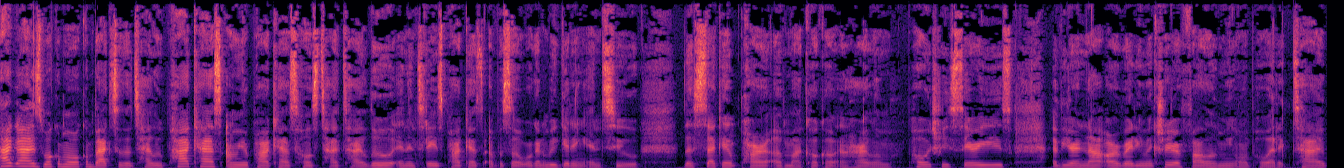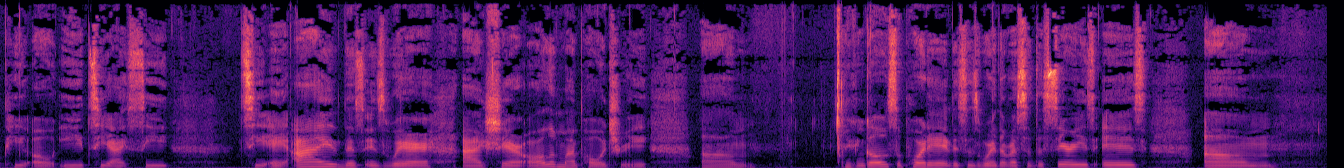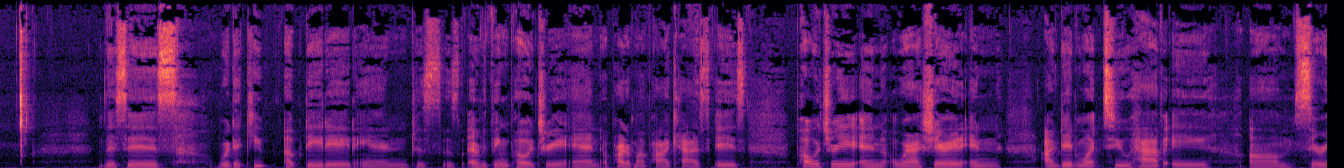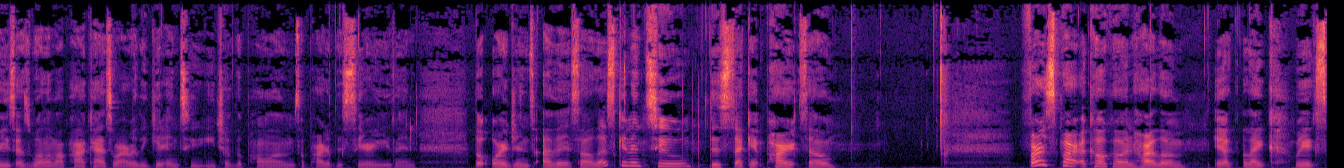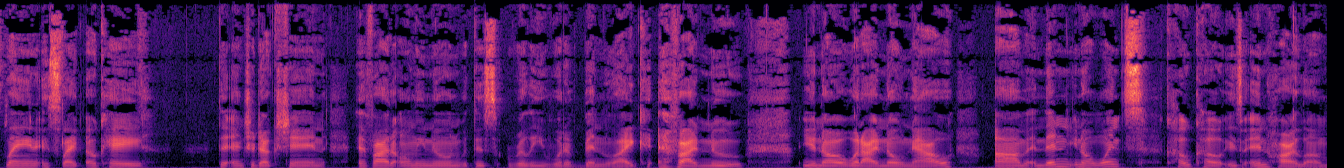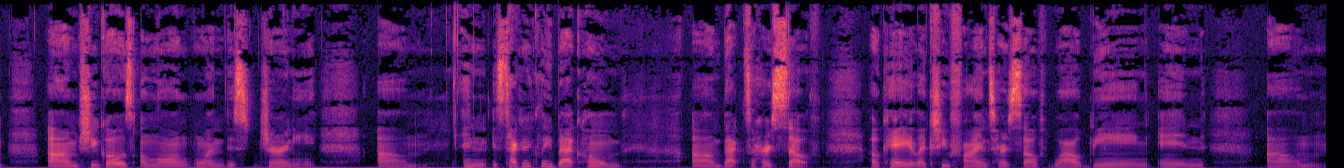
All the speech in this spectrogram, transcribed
Hi, guys. Welcome and welcome back to the Tai Lu podcast. I'm your podcast host, Tai Tai Lu. And in today's podcast episode, we're going to be getting into the second part of my Koko and Harlem poetry series. If you're not already, make sure you're following me on Poetic Tai, P O E T I C T A I. This is where I share all of my poetry. Um, you can go support it. This is where the rest of the series is. Um, this is where to keep updated and just everything poetry. And a part of my podcast is poetry and where I share it. And I did want to have a um, series as well in my podcast where I really get into each of the poems, a part of the series, and the origins of it. So let's get into this second part. So, first part of Koko and Harlem, like we explained, it's like, okay, the introduction if I'd only known what this really would have been like if I knew, you know, what I know now. Um, and then, you know, once Koko is in Harlem, um, she goes along on this journey. Um, and it's technically back home, um, back to herself. Okay, like she finds herself while being in um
